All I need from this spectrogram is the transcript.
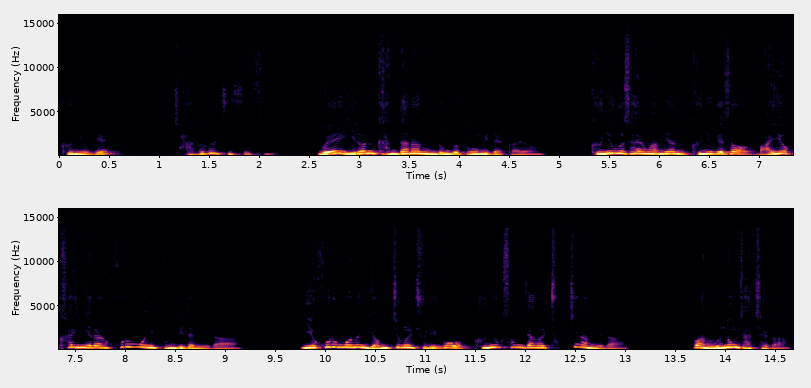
근육에 자극을 줄 수 있습니다. 왜 이런 간단한 운동도 도움이 될까요? 근육을 사용하면 근육에서 마이오카인이라는 호르몬이 분비됩니다. 이 호르몬은 염증을 줄이고 근육 성장을 촉진합니다. 또한 운동 자체가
